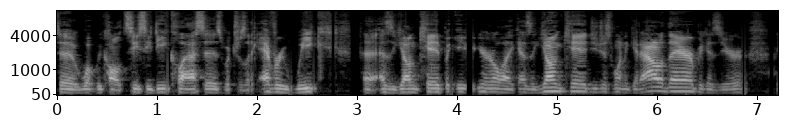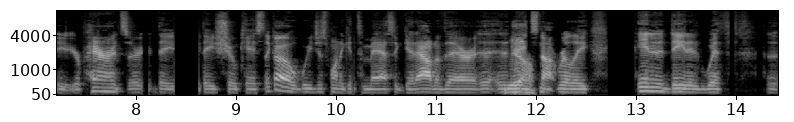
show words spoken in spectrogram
to what we called CCD classes, which was like every week uh, as a young kid. But you're like as a young kid, you just want to get out of there because your your parents are they they showcase like oh we just want to get to mass and get out of there. It, yeah. It's not really inundated with the,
